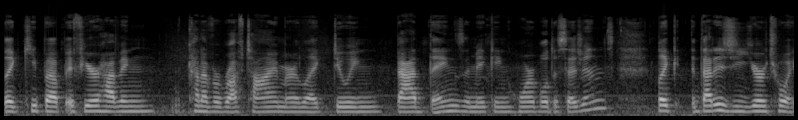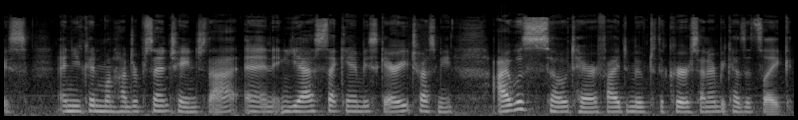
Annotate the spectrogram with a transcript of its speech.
like keep up if you're having kind of a rough time or like doing bad things and making horrible decisions like that is your choice and you can 100% change that and yes that can be scary. Trust me i was so terrified to move to the career center because it's like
